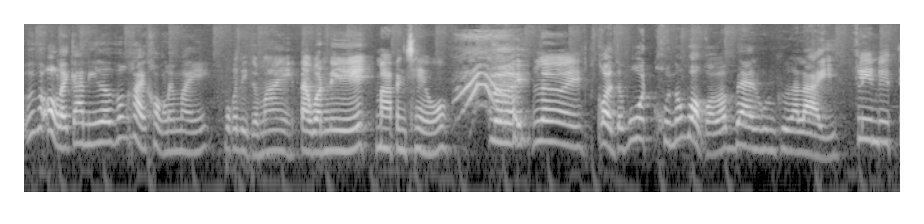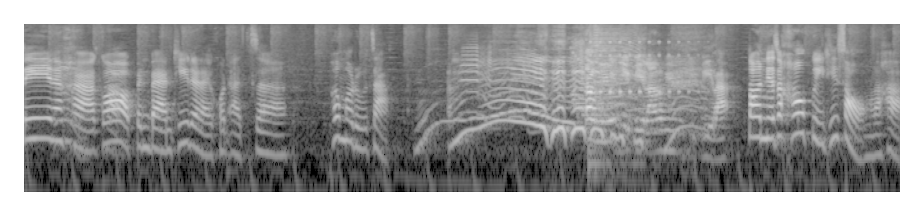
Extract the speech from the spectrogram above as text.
เอ้ยมาออกรายการนี้เราต้องขายของเลยไหม ปกติจะไม่ แต่วันนี้ๆ มาเป็นเชลฟ์เลย เลย ก่อนจะพูดคุณต้องบอกก่อนว่าแบรนด์คุณคืออะไร ฟลีนบิวตี้นะคะ ก็เป็นแบรนด์ที่หลาย ๆ คนอาจจะเพิ่งมารู้จักอืม เรามีมากี่ปีแล้วเรามีมากี่ปีแล้วตอนนี้จะเข้าปีที่ 2 แล้วค่ะ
